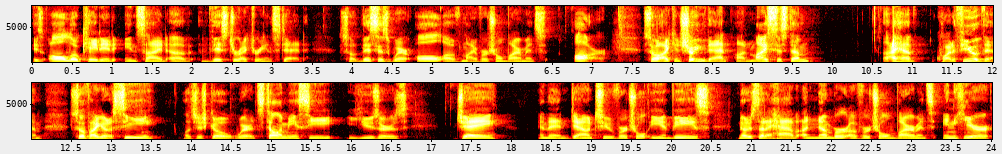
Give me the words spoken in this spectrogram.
is all located inside of this directory instead. So this is where all of my virtual environments are. So I can show you that on my system. I have quite a few of them. So if I go to C, let's just go where it's telling me, see users J, and then down to virtual ENVs. Notice that I have a number of virtual environments in here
